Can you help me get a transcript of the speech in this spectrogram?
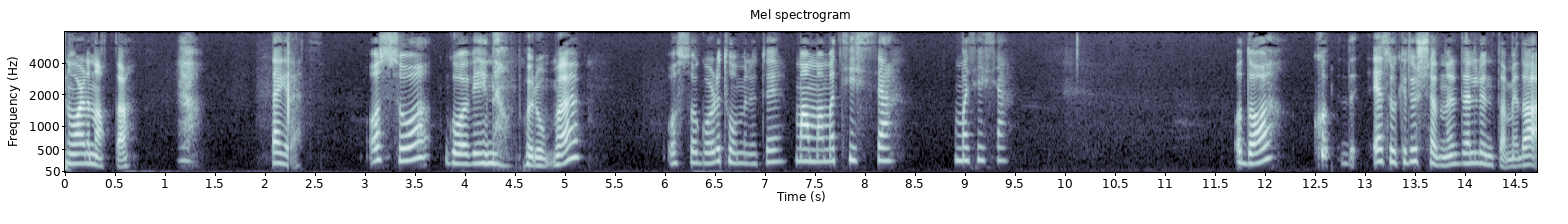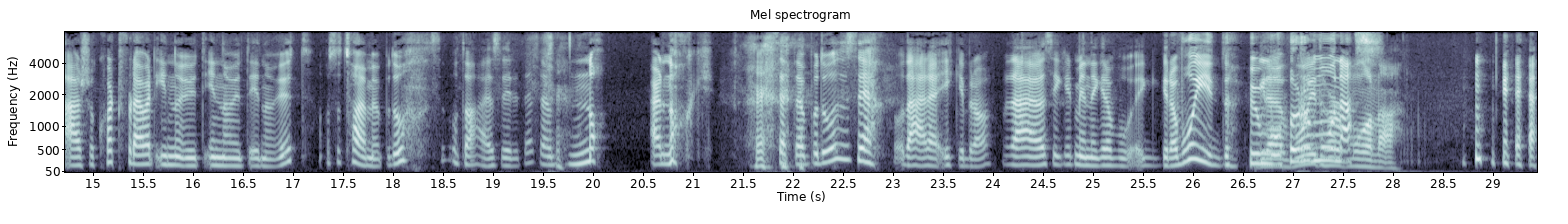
nå er det natta. Ja, det er greit. Og så går vi inn på rommet, og så går det to minutter. Mamma må tisse. Mamma tisse. Og da Jeg tror ikke du skjønner, den lunta mi da er så kort, for det har vært inn og ut, inn og ut, inn og ut. Og så tar jeg meg på do, og da er jeg så irritert. Så jeg, Nå er det nok! Setter jeg på do, så sier jeg Og det her er ikke bra. Men det er jo sikkert mine gravo gravoid-hormoner. Ja.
